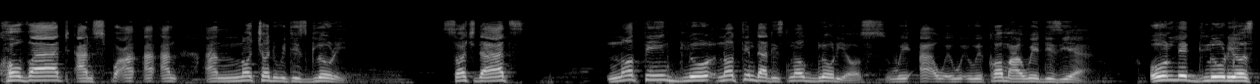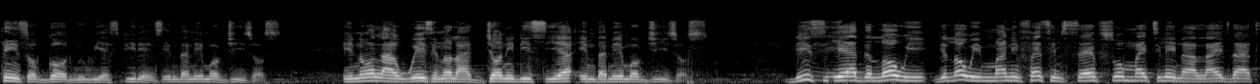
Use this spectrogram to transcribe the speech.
covered and, and, and, nurtured with His glory, such that nothing, nothing that is not glorious will, uh, will, will will come our way this year. Only glorious things of God will we experience in the name of Jesus. In all our ways, in all our journey this year, in the name of Jesus. This year, the Lord will, the Lord will manifest Himself so mightily in our lives that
